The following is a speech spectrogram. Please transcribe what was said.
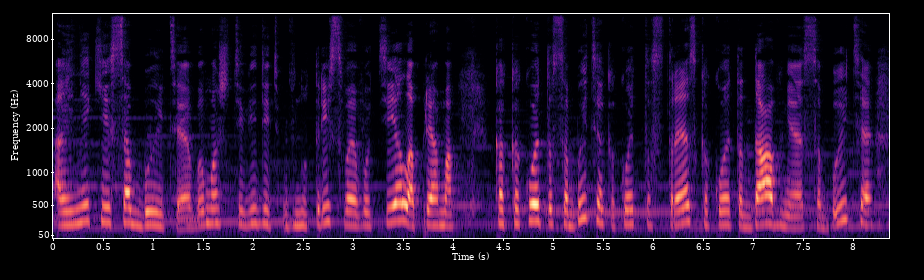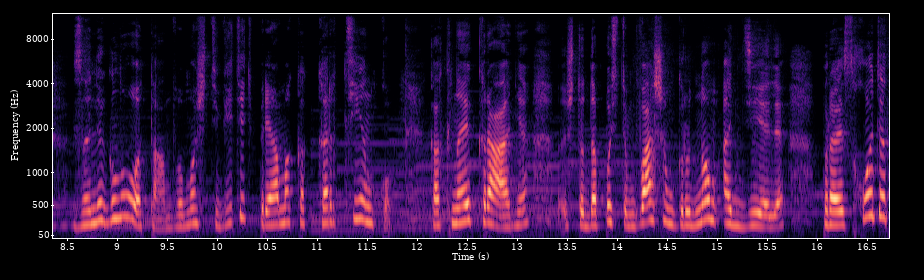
а и некие события. Вы можете видеть внутри своего тела прямо как какое-то событие, какой-то стресс, какое-то давнее событие залегло там. Вы можете видеть прямо как картинку, как на экране, что, допустим, в вашем грудном отделе происходит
